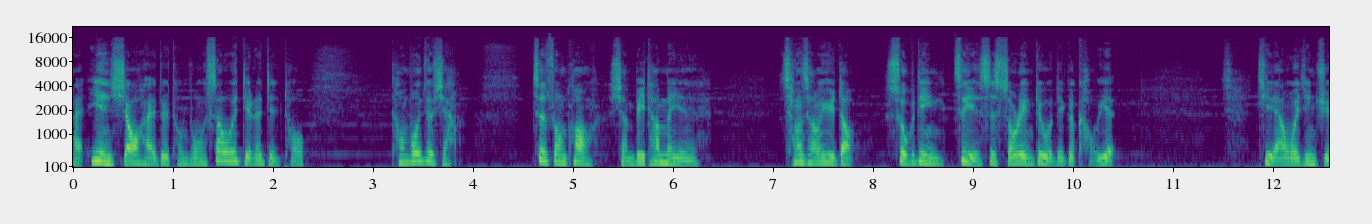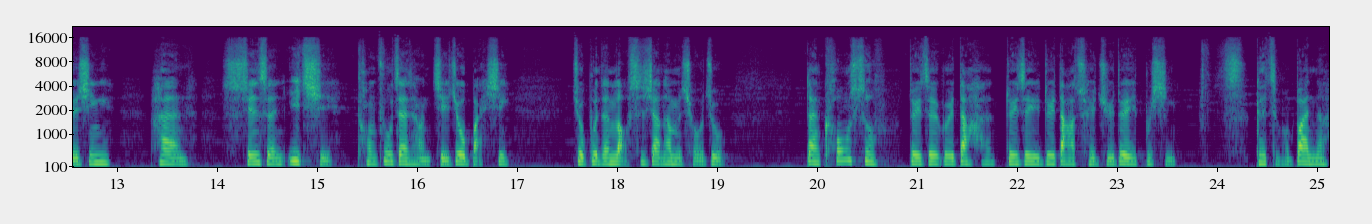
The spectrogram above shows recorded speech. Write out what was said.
还燕霄还对童风稍微点了点头，童风就想，这状况想必他们也常常遇到，说不定这也是首领对我的一个考验。既然我已经决心和先生一起同赴战场解救百姓，就不能老是向他们求助。但空手对这对大对这一对大锤绝对不行，该怎么办呢？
